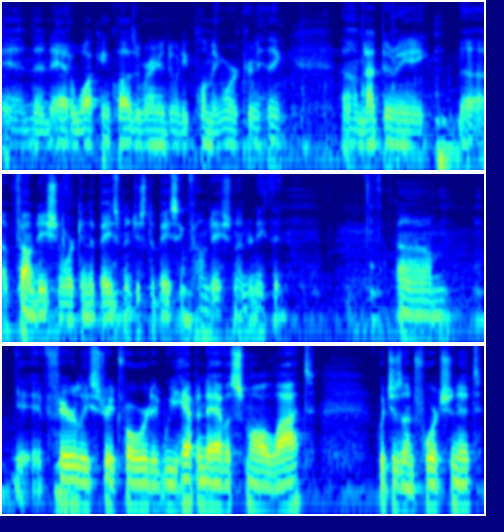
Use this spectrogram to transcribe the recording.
And then add a walk-in closet. We're not gonna do any plumbing work or anything. Um, Not doing any uh, foundation work in the basement, just a basic foundation underneath it. Um, eh, Fairly straightforward. We happen to have a small lot which is unfortunate.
